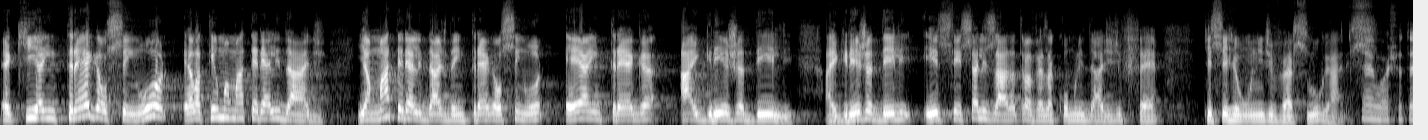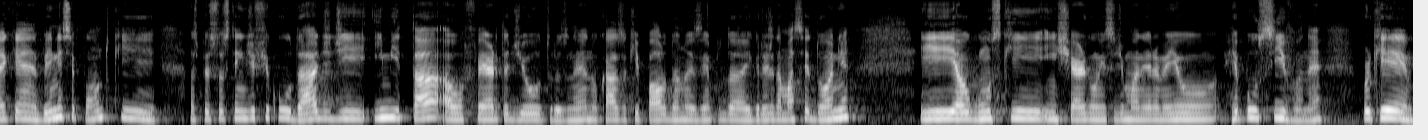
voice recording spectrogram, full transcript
é que a entrega ao Senhor, ela tem uma materialidade. E a materialidade da entrega ao Senhor é a entrega à igreja dele, a igreja dele essencializada através da comunidade de fé que se reúne em diversos lugares. É, eu acho até que é bem nesse ponto que as pessoas têm dificuldade de imitar a oferta de outros, né? No caso aqui, Paulo dando o exemplo da igreja da Macedônia e alguns que enxergam isso de maneira meio repulsiva, né? Porque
